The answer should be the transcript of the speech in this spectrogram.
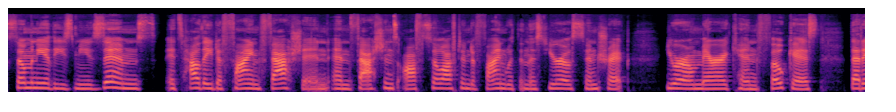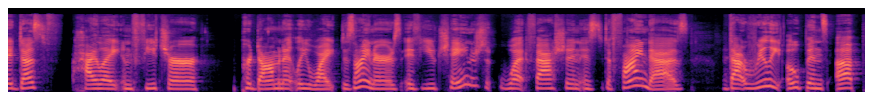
so many of these museums, it's how they define fashion, and fashion's off so often defined within this Eurocentric, Euro American focus that it does highlight and feature predominantly white designers. If you change what fashion is defined as, that really opens up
